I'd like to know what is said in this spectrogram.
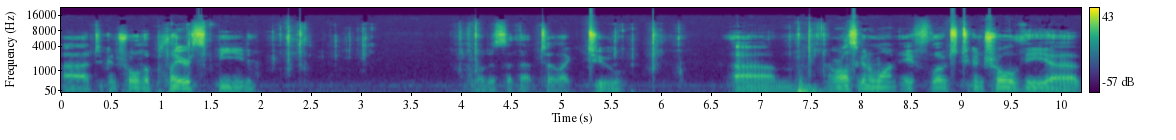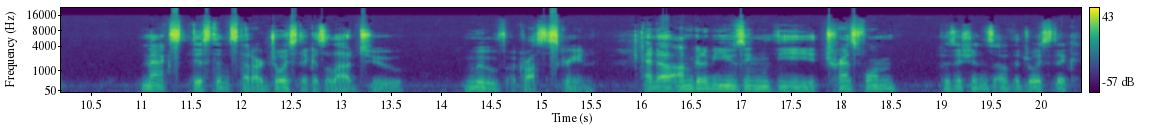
uh, to control the player speed. We'll just set that to like 2. Um, and we're also going to want a float to control the uh, max distance that our joystick is allowed to move across the screen. And uh, I'm going to be using the transform positions of the joystick,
